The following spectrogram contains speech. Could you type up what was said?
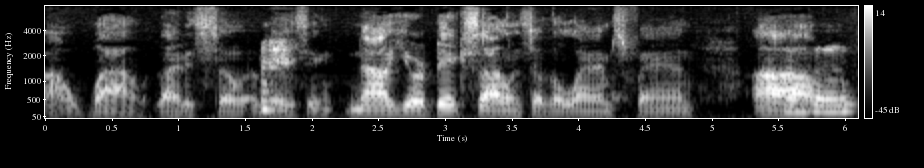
Oh wow, that is so amazing. now you're a big Silence of the Lambs fan. Um, Mhm.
